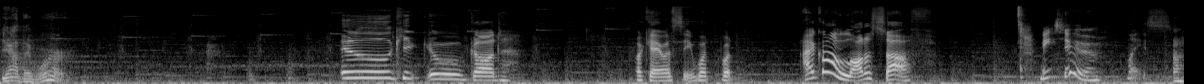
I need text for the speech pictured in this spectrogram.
Yeah, they were. Ew, cute. Oh god. Okay, let's see. What what? I got a lot of stuff. Me too. Nice. Huh.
